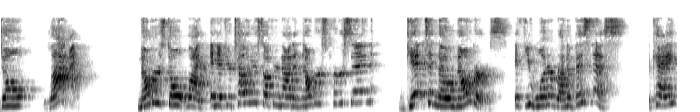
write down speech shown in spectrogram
don't lie. Numbers don't lie. And if you're telling yourself you're not a numbers person, get to know numbers if you want to run a business. Okay.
